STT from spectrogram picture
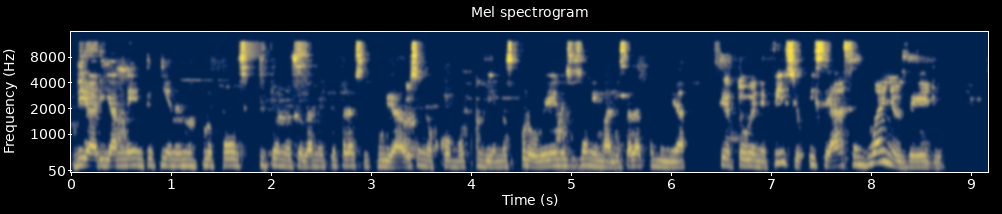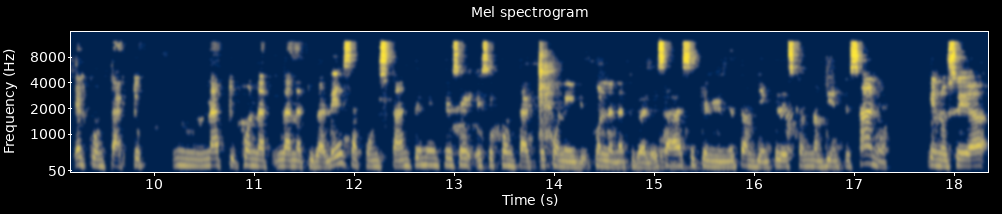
Diariamente tienen un propósito, no solamente para su cuidado, sino como también nos proveen esos animales a la comunidad cierto beneficio y se hacen dueños de ello. El contacto mm, con la naturaleza, constantemente ese, ese contacto con ello, con la naturaleza hace que el niño también crezca en un ambiente sano, que no sea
